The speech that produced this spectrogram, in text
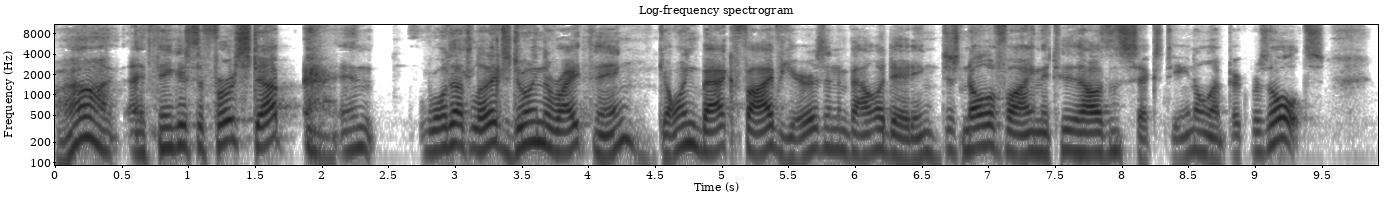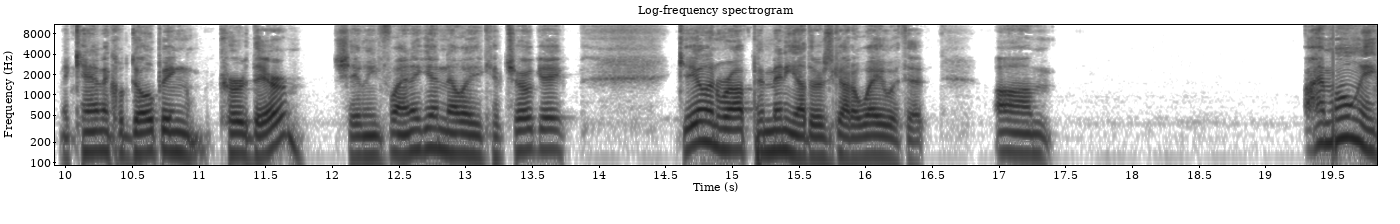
Well, I think it's the first step in World Athletics doing the right thing, going back five years and invalidating, just nullifying the 2016 Olympic results. Mechanical doping occurred there. Shalane Flanagan, Eliud Kipchoge, Galen Rupp, and many others got away with it. Um, I'm only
